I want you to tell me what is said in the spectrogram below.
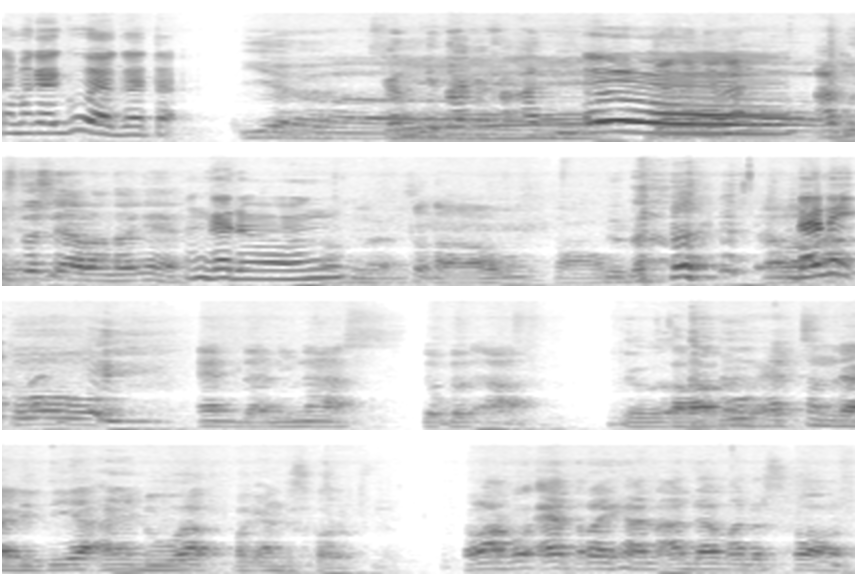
Sama kayak gue Agata. Iya. Kan kita kakak adik. Oh. Agustus ya ulang tahunnya ya? Enggak dong. so tahu Kalau Dani. aku Ed Daninas double A. Kalau aku at Chandra Aditya hanya dua pakai underscore. Kalau aku at Raihan Adam underscore.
